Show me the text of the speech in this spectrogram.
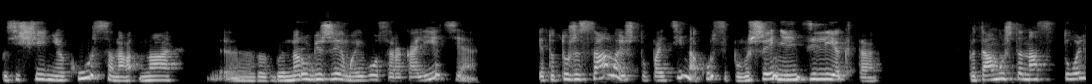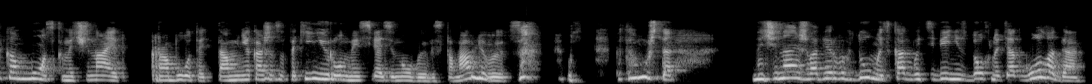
посещение курса на, на, э, как бы на рубеже моего сорокалетия это то же самое, что пойти на курсы повышения интеллекта. Потому что настолько мозг начинает работать, там, мне кажется, такие нейронные связи новые восстанавливаются, потому что начинаешь, во-первых, думать, как бы тебе не сдохнуть от голода,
